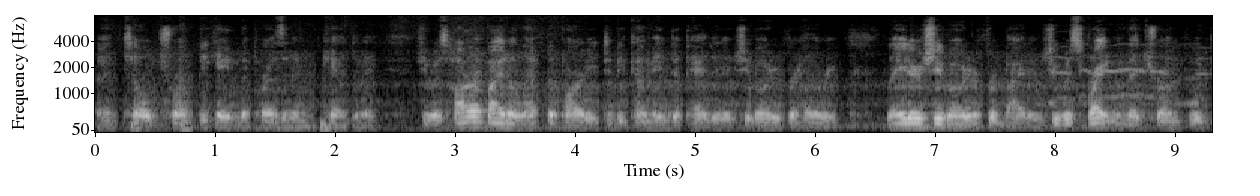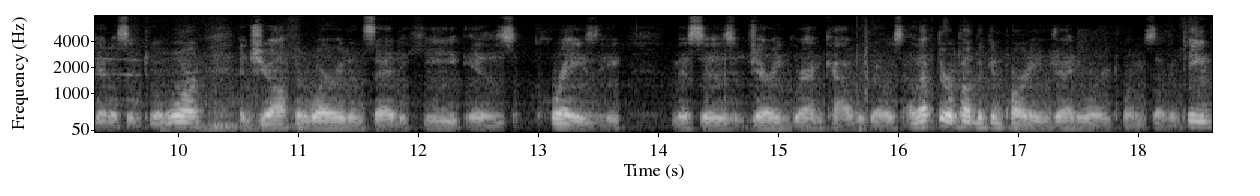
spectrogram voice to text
until Trump became the president candidate. She was horrified and left the party to become independent, and she voted for Hillary. Later, she voted for Biden. She was frightened that Trump would get us into a war, and she often worried and said, He is crazy. Mrs. Jerry Gramkow, who goes, I left the Republican Party in January 2017,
